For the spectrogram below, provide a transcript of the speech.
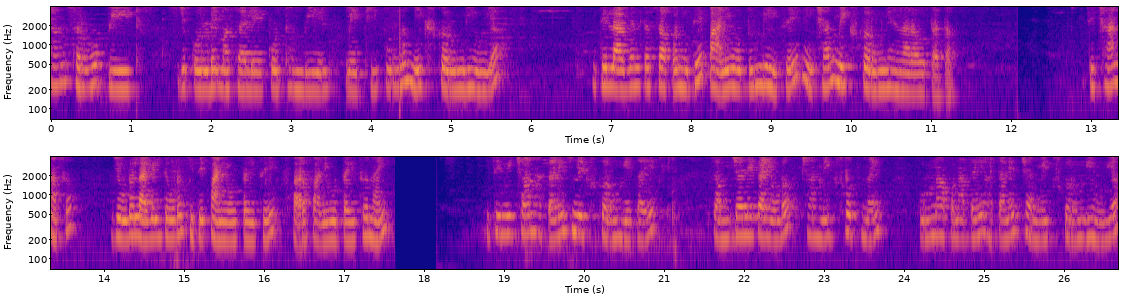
छान सर्व पीठ जे कोरडे मसाले कोथिंबीर मेथी पूर्ण मिक्स करून घेऊया. इथे लागेल तसं आपण इथे पाणी ओतून घ्यायचं. आहे हे छान मिक्स करून घेणार आहोत आता. इथे छान असं जेवढं लागेल तेवढंच इथे पाणी ओतायचं. आहे फार पाणी ओतायचं नाही. इथे मी छान हातानेच मिक्स करून घेत आहे. चमच्याने काय एवढं छान मिक्स होत नाही. पूर्ण आपण आता हे हातानेच छान मिक्स करून घेऊया.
